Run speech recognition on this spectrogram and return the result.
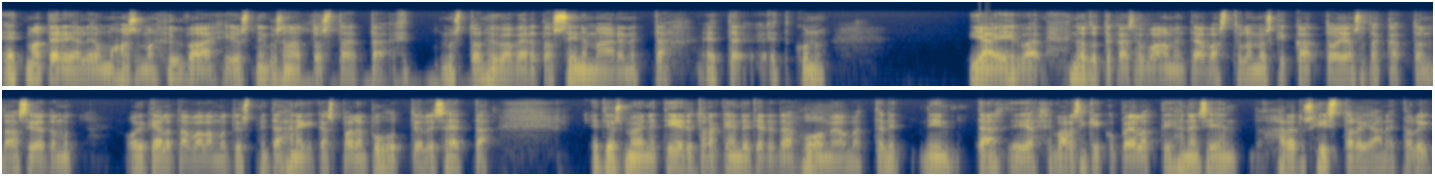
että materiaali on mahdollisimman hyvä, ja just niin kuin sanoit tuosta, että, että minusta on hyvä vertaus siinä määrin, että, että, että kun ja ei, no totta kai se on valmentajan vastuulla myöskin katsoa ja osata katsoa niitä asioita mutta oikealla tavalla, mutta just mitä hänenkin kanssa paljon puhuttiin oli se, että, että jos me ne tietyt rakenteet jätetään huomioimatta, niin, niin tämän, ja varsinkin kun pelattiin hänen siihen harjoitushistoriaan, että oli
